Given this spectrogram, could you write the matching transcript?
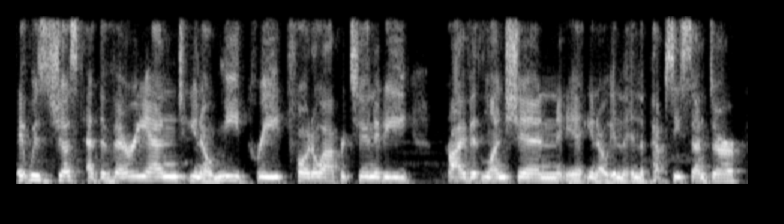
It was just at the very end you know meet greet photo opportunity private luncheon eh, you know in the in the pepsi center.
